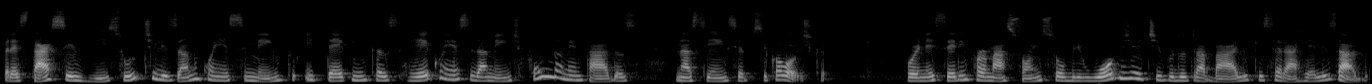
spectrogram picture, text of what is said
prestar serviço utilizando conhecimento e técnicas reconhecidamente fundamentadas na ciência psicológica fornecer informações sobre o objetivo do trabalho que será realizado,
